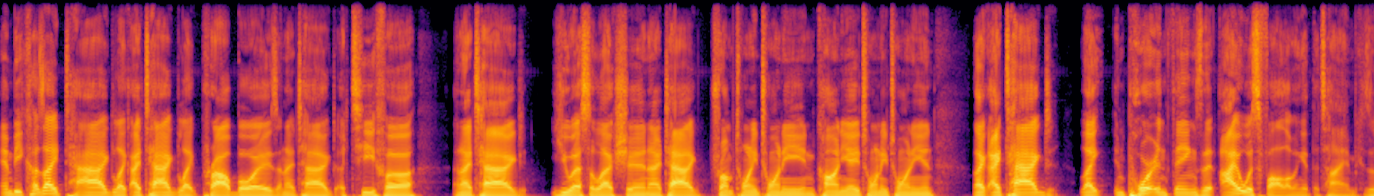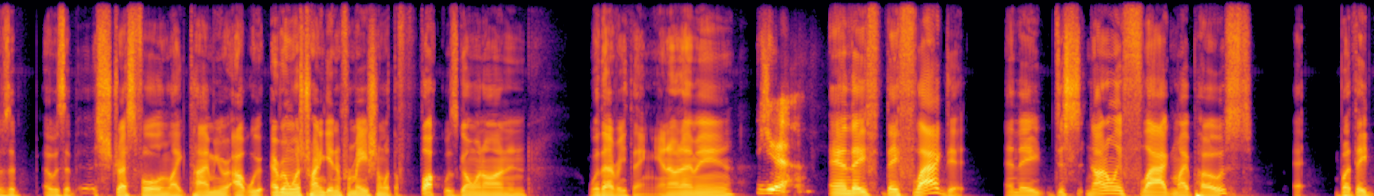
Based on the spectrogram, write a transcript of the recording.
And because I tagged, like, I tagged like Proud Boys and I tagged Antifa and I tagged US election, I tagged Trump 2020 and Kanye 2020. And like, I tagged like important things that I was following at the time because it was a it was a stressful and like time you were out. We, everyone was trying to get information on what the fuck was going on and with everything. You know what I mean? Yeah. And they they flagged it and they just not only flagged my post, but they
